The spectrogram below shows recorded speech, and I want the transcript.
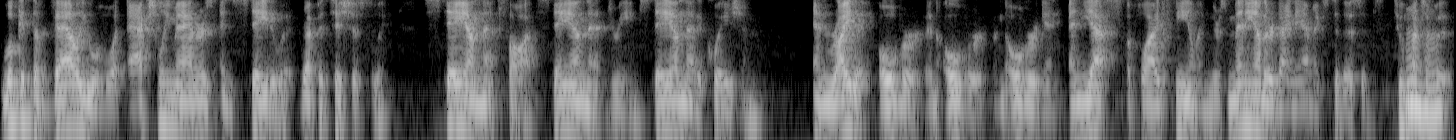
Look at the value of what actually matters and stay to it repetitiously stay on that thought, stay on that dream, stay on that equation and write it over and over and over again. And yes, apply feeling. There's many other dynamics to this. It's too much mm-hmm. of it.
